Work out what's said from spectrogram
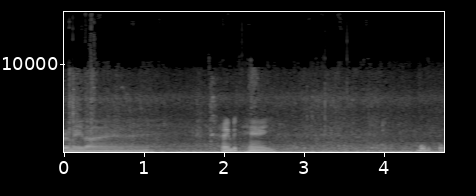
Cần này là hai mét hai. Bốn phút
